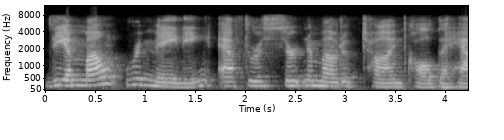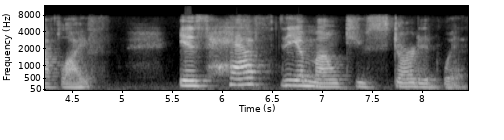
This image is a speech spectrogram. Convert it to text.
the amount remaining after a certain amount of time called the half-life is half the amount you started with.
